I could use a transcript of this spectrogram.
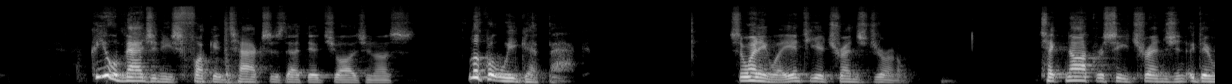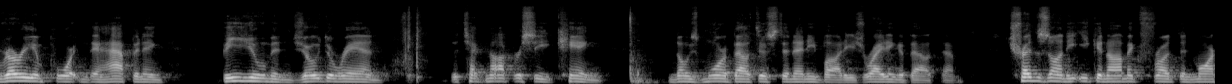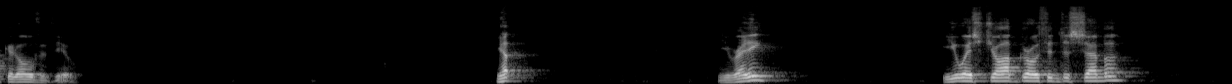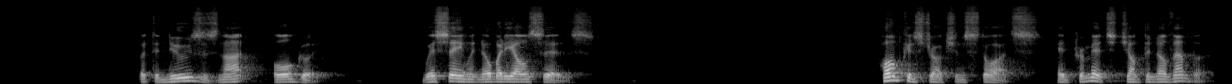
Can you imagine these fucking taxes that they're charging us? Look what we get back. So, anyway, into your trends journal. Technocracy trends, they're very important. They're happening. Be human. Joe Duran, the technocracy king, knows more about this than anybody. He's writing about them. Trends on the economic front and market overview. Yep. You ready? U.S. job growth in December. But the news is not all good. We're saying what nobody else is. Home construction starts and permits jump in November.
